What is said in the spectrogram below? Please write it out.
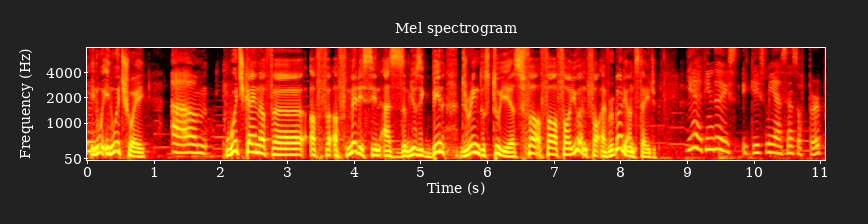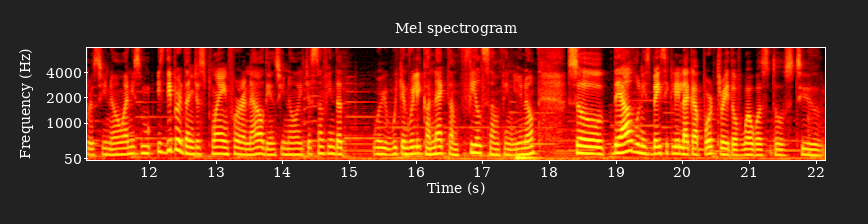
In, in which way? Um, Which kind of, uh, of, of medicine has the music been during those two years for, for, for you and for everybody on stage? yeah, I think that it's, it gives me a sense of purpose, you know, and it's it's deeper than just playing for an audience, you know. It's just something that where we can really connect and feel something, you know. So the album is basically like a portrait of what was those two.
